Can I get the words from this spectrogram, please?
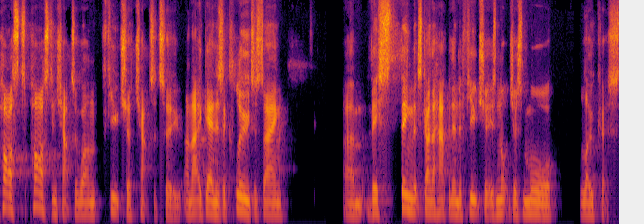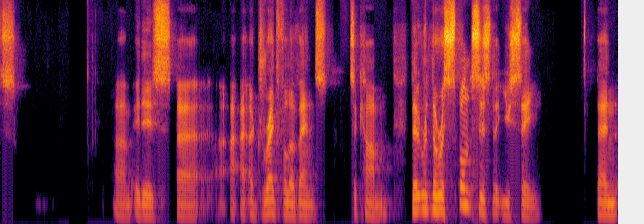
past past in chapter one, future chapter two, and that again is a clue to saying um, this thing that's going to happen in the future is not just more locusts. Um, it is uh, a, a, dreadful event to come. The, the responses that you see then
